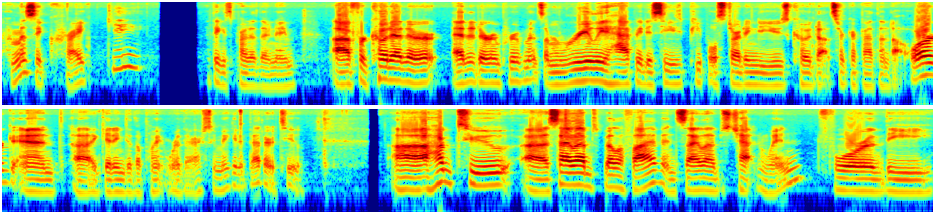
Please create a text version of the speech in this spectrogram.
I'm going to say Crikey. I think it's part of their name. Uh, for code editor, editor improvements, I'm really happy to see people starting to use code.circuitpython.org and uh, getting to the point where they're actually making it better too. Uh, hug to uh, SiLabs Bella 5 and SiLabs Chat and Win for the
